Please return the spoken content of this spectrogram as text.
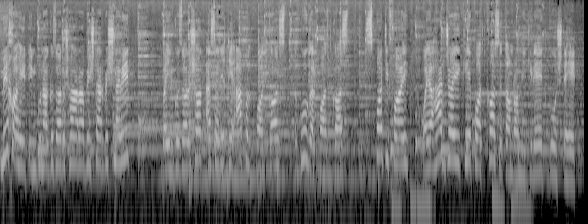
می خواهید این گونه گزارش ها را بیشتر بشنوید؟ با این گزارشات از طریق Apple Podcast، Google Podcast، Spotify و یا هر جایی که پادکاستتان را می گیرید گوش دهید.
